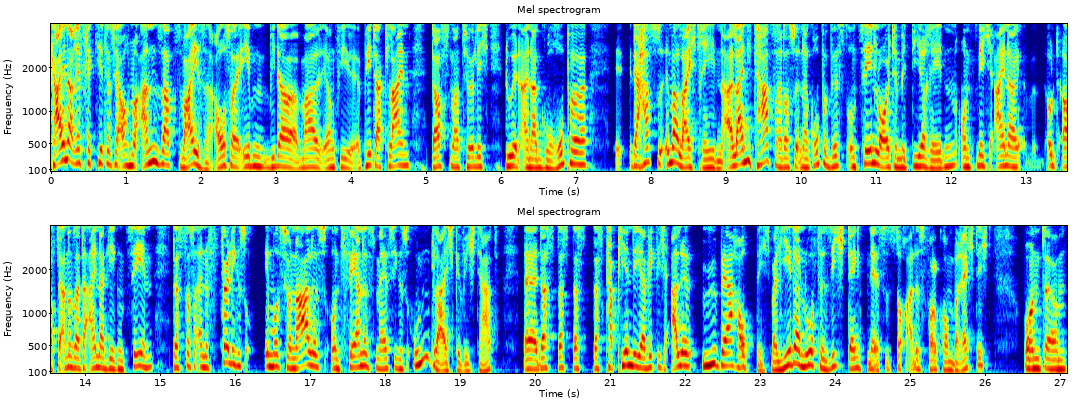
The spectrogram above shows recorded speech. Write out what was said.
keiner reflektiert das ja auch nur ansatzweise, außer eben wieder mal irgendwie Peter Klein, dass natürlich du in einer Gruppe da hast du immer leicht reden. Allein die Tatsache, dass du in einer Gruppe bist und zehn Leute mit dir reden und nicht einer und auf der anderen Seite einer gegen zehn, dass das ein völliges emotionales und fairnessmäßiges Ungleichgewicht hat, äh, das, das, das, das kapieren die ja wirklich alle überhaupt nicht, weil jeder nur für sich denkt, ne, es ist doch alles vollkommen berechtigt. Und ähm,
